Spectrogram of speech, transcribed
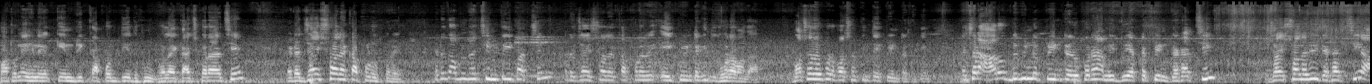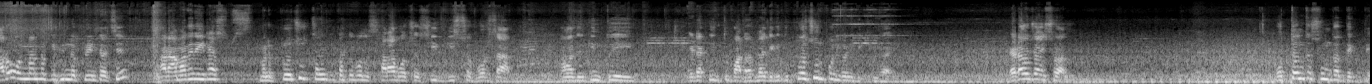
কটনে এখানে কেমব্রিক কাপড় দিয়ে দেখুন গলায় কাজ করা আছে। এটা জয়সওয়ালের কাপড় উপরে। এটা তো আপনারা চিনতেই পাচ্ছেন এটা জয়সওয়ালের কাপড়ের এই প্রিন্টটা কিন্তু ধরা বাঁধা। বছরের পর বছর কিন্তু এই প্রিন্টটা থাকে। এছাড়া আরও বিভিন্ন প্রিন্টের উপরে আমি দুই একটা প্রিন্ট দেখাচ্ছি, জয়সওয়ালেরই দেখাচ্ছি আরও অন্যান্য বিভিন্ন প্রিন্ট আছে। আর আমাদের এটা মানে প্রচুর চাহিদা থাকে বলে সারা বছর শীত, গ্রীষ্ম, বর্ষা, আমাদের কিন্তু এই, এটা কিন্তু বাটারফ্লাইটা কিন্তু প্রচুর পরিমাণে বিক্রি হয়। এটাও জয়সওয়াল। অত্যন্ত সুন্দর দেখতে।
